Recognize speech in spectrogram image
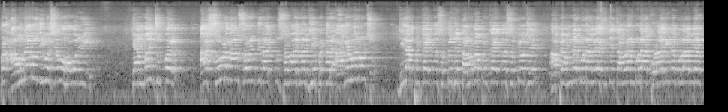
પણ આવનારો દિવસ એવો હોવો જોઈએ કે આ મંચ ઉપર આ સોળ ગામ સોલંકી રાજપૂત સમાજના જે પ્રકારે આગેવાનો છે, જિલ્લા પંચાયતના સભ્યો છે, તાલુકા પંચાયતના સભ્યો છે, આપે અમને બોલાવ્યા, સીજે ચાવડાને બોલાવ્યા, ખોડાજીને બોલાવ્યા,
